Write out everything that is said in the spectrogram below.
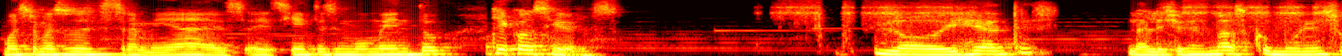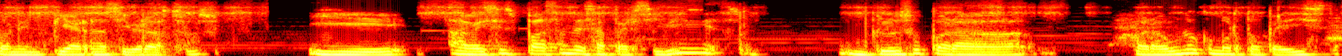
muéstrame sus extremidades, eh, sientes un momento. ¿Qué consideras? Lo dije antes, las lesiones más comunes son en piernas y brazos y a veces pasan desapercibidas, incluso para, para uno como ortopedista,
